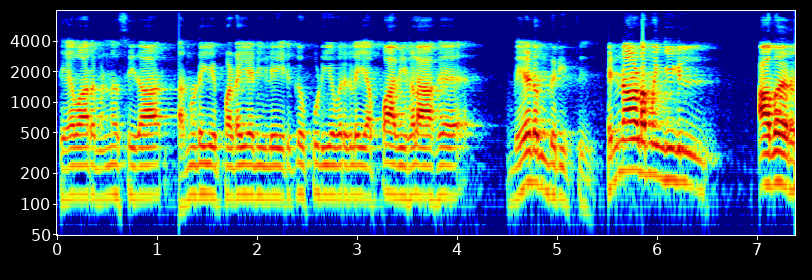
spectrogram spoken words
தேவாரம் என்ன செய்தார்? தன்னுடைய படையணியிலே இருக்கக்கூடியவர்களை அப்பாவிகளாக வேடம் தரித்து தென்னாட வங்கியில் அவர்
